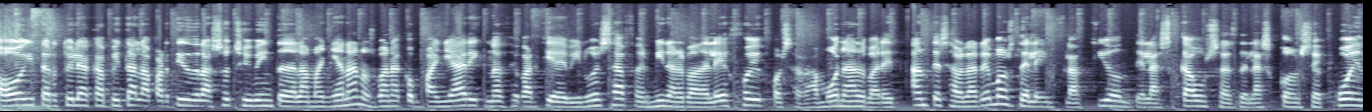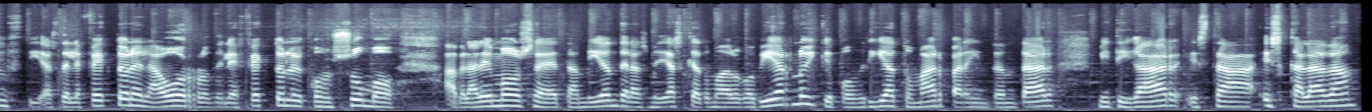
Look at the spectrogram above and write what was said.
Hoy Tertulia Capital a partir de las 8 y 20 de la mañana nos van a acompañar Ignacio García de Vinuesa, Fermín Albadalejo y José Ramón Álvarez. Antes hablaremos de la inflación, de las causas, de las consecuencias, del efecto en el ahorro, del efecto en el consumo. Hablaremos eh, también de las medidas que ha tomado el gobierno y que podría tomar para intentar mitigar esta escalada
